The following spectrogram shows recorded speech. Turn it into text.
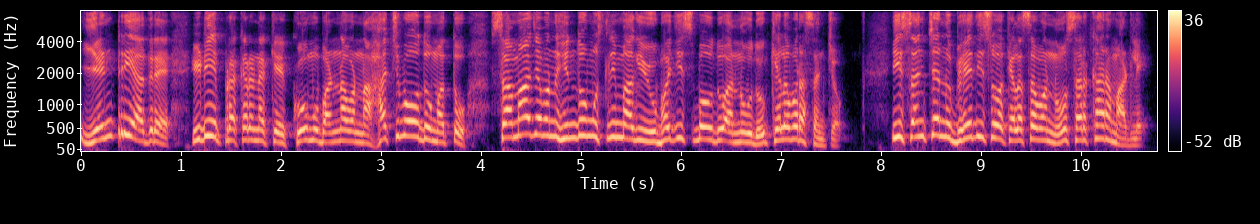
ಎಂಟ್ರಿ ಆದರೆ ಇಡೀ ಪ್ರಕರಣಕ್ಕೆ ಕೋಮು ಬಣ್ಣವನ್ನು ಹಚ್ಚಬಹುದು ಮತ್ತು ಸಮಾಜವನ್ನು ಹಿಂದೂ ಮುಸ್ಲಿಂ ಆಗಿ ವಿಭಜಿಸಬಹುದು ಅನ್ನುವುದು ಕೆಲವರ ಸಂಚು. ಈ ಸಂಚನ್ನು ಭೇದಿಸುವ ಕೆಲಸವನ್ನು ಸರ್ಕಾರ ಮಾಡಲಿ.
